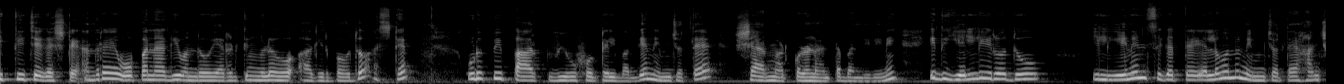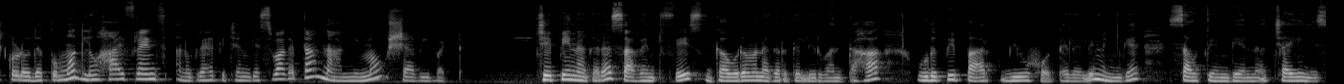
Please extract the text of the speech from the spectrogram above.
ಇತ್ತೀಚೆಗಷ್ಟೇ, ಅಂದರೆ ಓಪನ್ ಆಗಿ ಒಂದು ಎರಡು ತಿಂಗಳು ಆಗಿರ್ಬೋದು ಅಷ್ಟೇ. ಉಡುಪಿ ಪಾರ್ಕ್ ವ್ಯೂ ಹೋಟೆಲ್ ಬಗ್ಗೆ ನಿಮ್ಮ ಜೊತೆ ಶೇರ್ ಮಾಡ್ಕೊಳ್ಳೋಣ ಅಂತ ಬಂದಿದ್ದೀನಿ. ಇದು ಎಲ್ಲಿರೋದು? ಇಲ್ಲಿ ಏನೇನು ಸಿಗುತ್ತೆ? ಎಲ್ಲವನ್ನು ನಿಮ್ಮ ಜೊತೆ ಹಂಚ್ಕೊಳ್ಳೋದಕ್ಕೂ ಮೊದಲು ಹಾಯ್ ಫ್ರೆಂಡ್ಸ್ ಅನುಗ್ರಹ ಕಿಚನ್ಗೆ ಸ್ವಾಗತ. ನಾನು ನಿಮ್ಮ Ushavi Bhat J P Nagar seventh phase ಗೌರವ ನಗರದಲ್ಲಿರುವಂತಹ ಉಡುಪಿ ಪಾರ್ಕ್ ವ್ಯೂ ಹೋಟೆಲಲ್ಲಿ ನಿಮಗೆ south Indian Chinese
